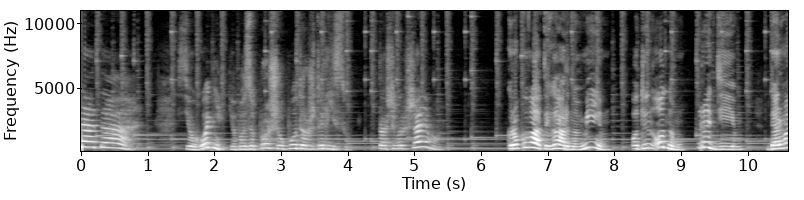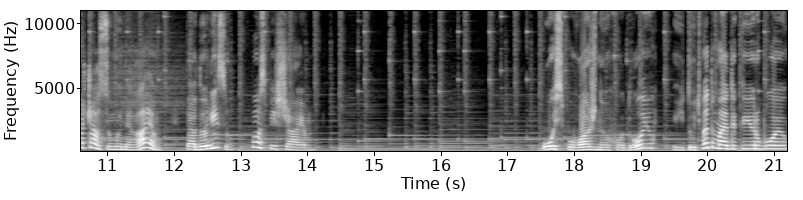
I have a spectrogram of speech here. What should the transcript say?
малята! Сьогодні я вас запрошую у подорож до лісу. Тож вирушаємо? Крокувати гарно вмієм, один одному радієм. Дарма часу ми не гаєм, та до лісу поспішаєм. Ось поважною ходою йдуть ведмедики юрбою.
